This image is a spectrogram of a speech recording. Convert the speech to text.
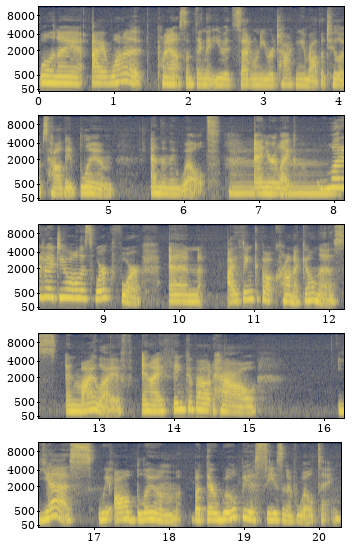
Well, and I I want to point out something that you had said when you were talking about the tulips, how they bloom and then they wilt, and you're like, mm. what did I do all this work for? And I think about chronic illness in my life, and I think about how. Yes, we all bloom, but there will be a season of wilting.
